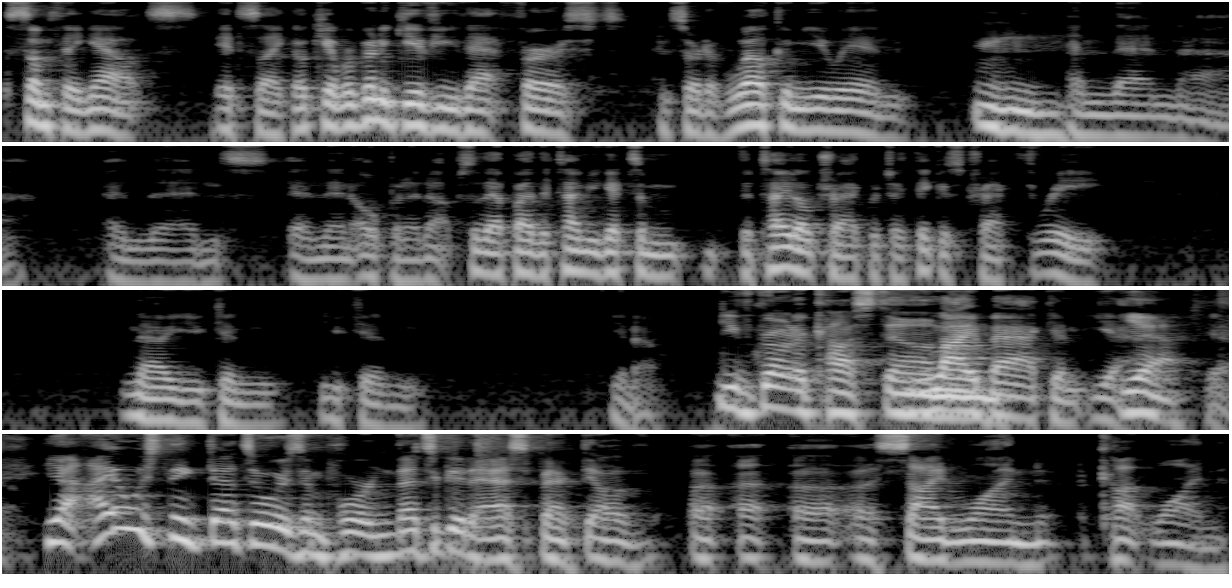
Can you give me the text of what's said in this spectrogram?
something else, it's like okay, we're going to give you that first and sort of welcome you in, Mhm. and then uh, and then and then open it up so that by the time you get to the title track, which I think is track three, now you can you can, you know, You've grown accustomed. lie back and yeah Yeah. yeah Yeah, I always think that's always important. That's a good aspect of a, a, a, side one, a cut one.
